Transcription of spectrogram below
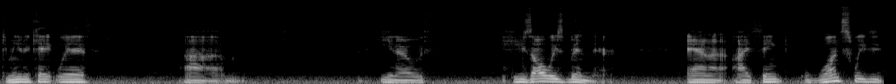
communicate with. Um, you know, he's always been there. And I think once we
